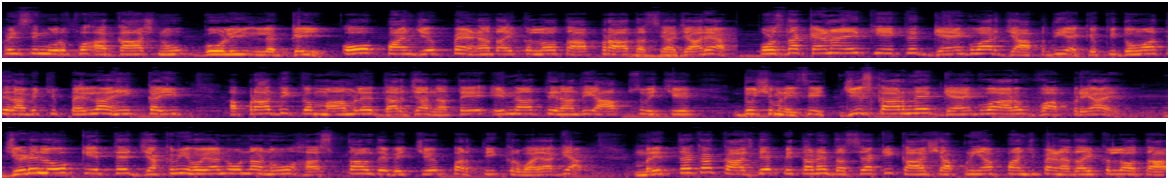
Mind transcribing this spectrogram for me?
ਪ੍ਰੀਤ ਸਿੰਘ ਉਰਫ ਆਕਾਸ਼ ਨੂੰ ਗੋਲੀ ਲੱਗ। ਗਈ ਉਹ ਪੰਜ ਭੈਣਾਂ ਦਾ ਇਕਲੌਤਾ ਭਰਾ ਦੱਸਿਆ ਜਾ ਰਿਹਾ। ਪੁਲਿਸ ਦਾ ਕਹਿਣਾ ਹੈ ਕਿ ਇੱਕ ਗੈਂਗਵਾਰ ਜਾਪਦੀ ਹੈ, ਕਿਉਂਕਿ ਦੋਵਾਂ ਧਿਰਾਂ ਵਿੱਚ ਪਹਿਲਾਂ ਹੀ ਕਈ ਅਪਰਾਧਿਕ ਮਾਮਲੇ ਦਰਜ ਹਨ ਤੇ ਇਹਨਾਂ ਧਿਰਾਂ ਦੀ ਆਪਸ ਵਿੱਚ ਦੁਸ਼ਮਣੀ ਸੀ। ਜਿਸ ਕਾਰਨ ਇਹ ਗੈਂਗਵਾਰ ਵਾਪਰਿਆ ਹੈ। ਜਿਹੜੇ ਲੋਕ ਇੱਥੇ ਜ਼ਖਮੀ ਹੋਏ ਹਨ, ਉਹਨਾਂ ਨੂੰ ਹਸਪਤਾਲ ਦੇ ਵਿੱਚ ਭਰਤੀ ਕਰਵਾਇਆ ਗਿਆ। ਮ੍ਰਿਤਕ ਆਕਾਸ਼ ਦੇ ਪਿਤਾ ਨੇ ਦੱਸਿਆ ਕਿ ਕਾਸ਼ ਆਪਣੀਆਂ ਪੰਜ ਭੈਣਾਂ ਦਾ ਇਕਲੌਤਾ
